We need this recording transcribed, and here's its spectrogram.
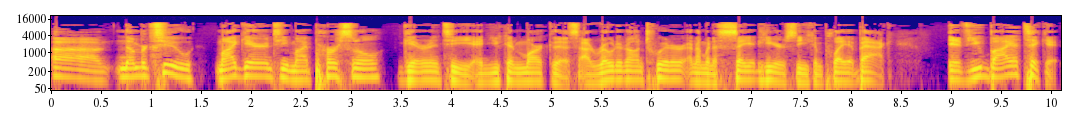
Uh, number two, my guarantee, my personal guarantee, and you can mark this. I wrote it on Twitter, and I'm going to say it here so you can play it back. If you buy a ticket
